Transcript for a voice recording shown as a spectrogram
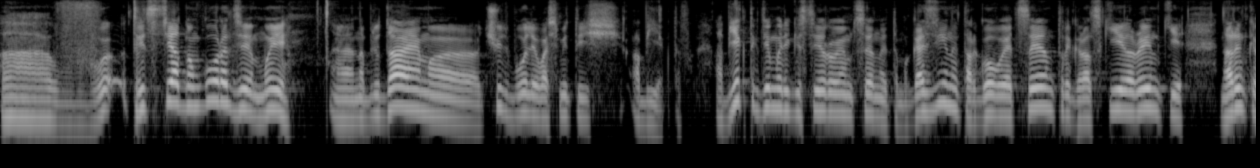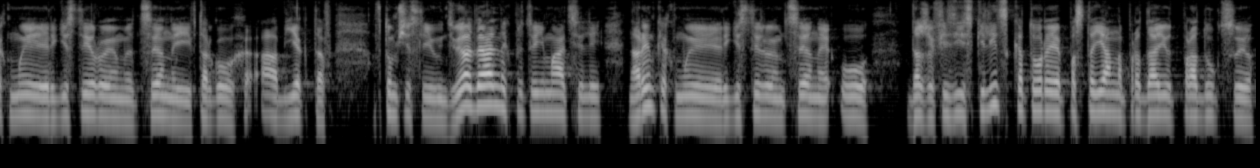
А, в 31 городе мы наблюдаем чуть более 8 тысяч объектов. Объекты, где мы регистрируем цены, это магазины, торговые центры, городские рынки. На рынках мы регистрируем цены и в торговых объектах, в том числе и у индивидуальных предпринимателей. На рынках мы регистрируем цены у даже физических лиц, которые постоянно продают продукцию.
